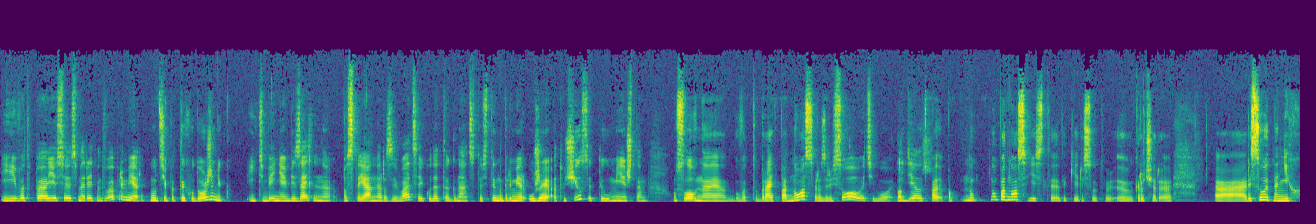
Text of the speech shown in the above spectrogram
И вот если смотреть на твой пример, ну, типа, ты художник, и тебе не обязательно постоянно развиваться и куда-то гнаться. То есть ты, например, уже отучился, ты умеешь там условно вот брать поднос, разрисовывать его Поднос? и делать... по- по- ну, ну, подносы есть э, такие рисуют. э, Короче, э, а, рисуют на них...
